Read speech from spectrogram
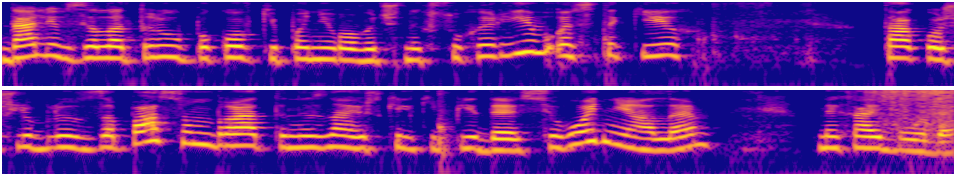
Далі взяла три упаковки паніровочних сухарів, ось таких. Також люблю з запасом брати. Не знаю, скільки піде сьогодні, але нехай буде.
